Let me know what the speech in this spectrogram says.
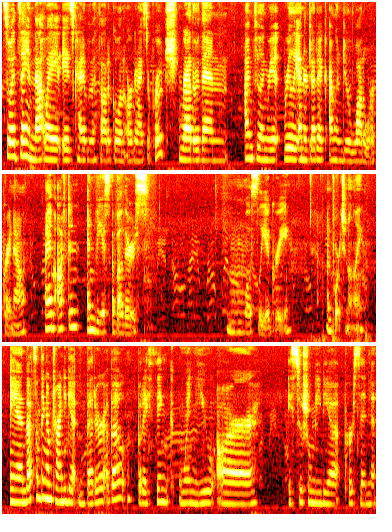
So I'd say in that way it is kind of a methodical and organized approach rather than I'm feeling re- really energetic, I'm going to do a lot of work right now. I am often envious of others. Mm. Mostly agree, unfortunately. And that's something I'm trying to get better about. But I think when you are a social media person,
